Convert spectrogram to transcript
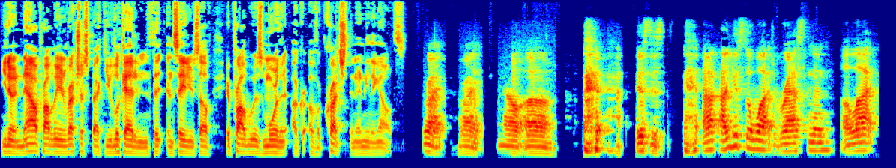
you know now probably in retrospect you look at it and, th- and say to yourself it probably was more than a, of a crutch than anything else. Right right. Now um, this is I, I, used to watch wrestling a lot.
